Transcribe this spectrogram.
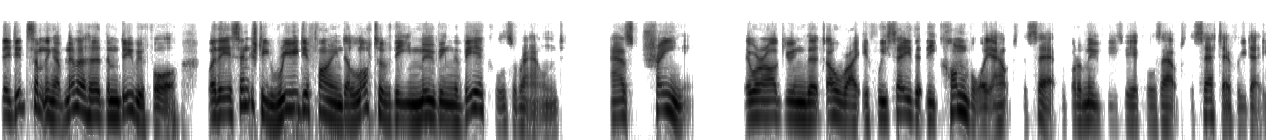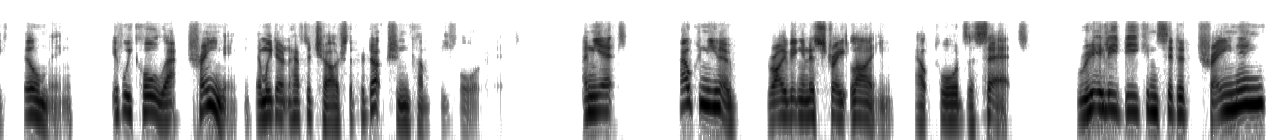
they did something I've never heard them do before, where they essentially redefined a lot of the moving the vehicles around as training. They were arguing that, oh, right, if we say that the convoy out to the set, we've got to move these vehicles out to the set every day for filming. If we call that training, then we don't have to charge the production company for it. And yet, how can, you know, driving in a straight line out towards a set really be considered training?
